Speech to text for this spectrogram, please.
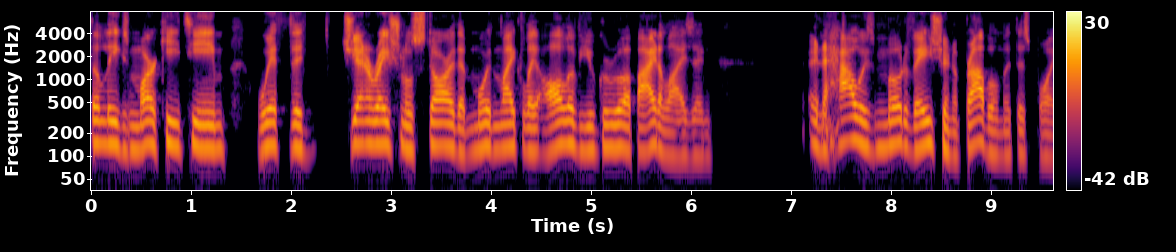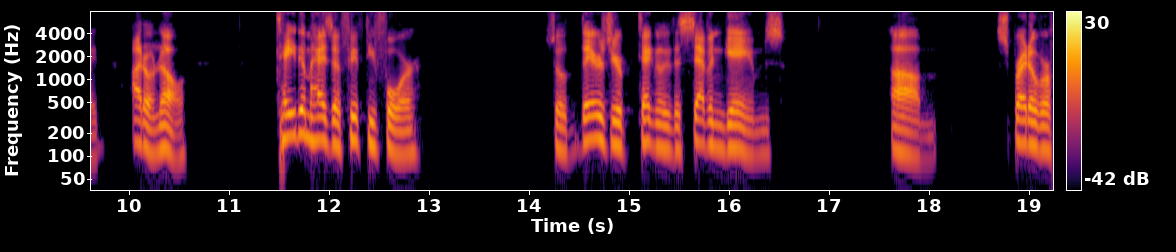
the league's marquee team with the generational star that more than likely all of you grew up idolizing. And how is motivation a problem at this point? I don't know. Tatum has a 54. So there's your technically the seven games. Um, spread over,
